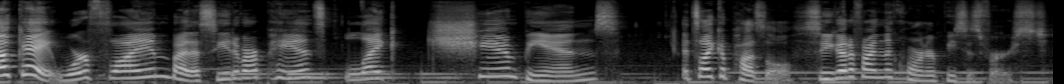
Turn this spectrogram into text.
Okay, we're flying by the seat of our pants like champions. It's like a puzzle, so you gotta find the corner pieces first.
